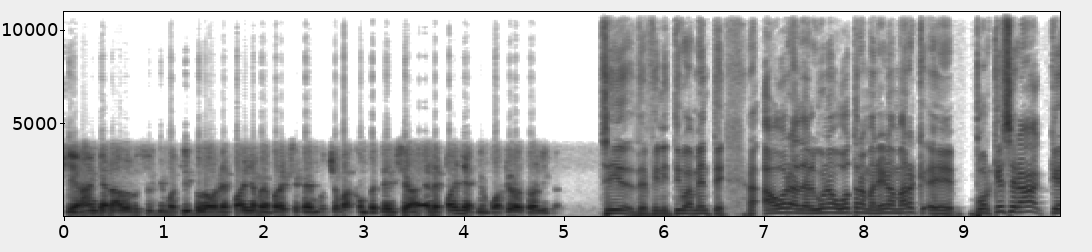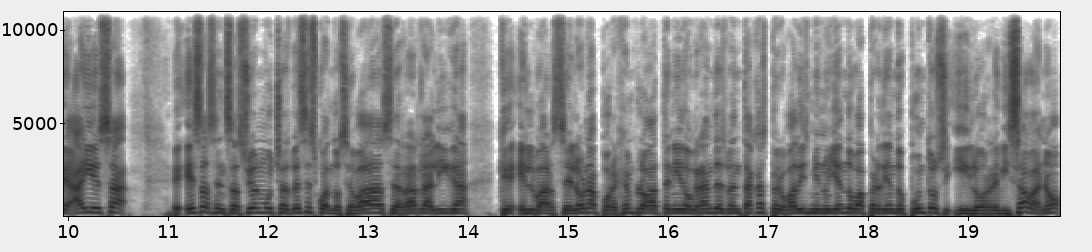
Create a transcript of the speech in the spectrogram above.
que han ganado los últimos títulos en España, me parece que hay mucho más competencia en España que en cualquier otra liga. Sí, definitivamente. Ahora, de alguna u otra manera, Marc, eh, ¿por qué será que hay esa, esa sensación muchas veces cuando se va a cerrar la liga que el Barcelona, por ejemplo, ha tenido grandes ventajas, pero va disminuyendo, va perdiendo puntos y lo revisaba, ¿no?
